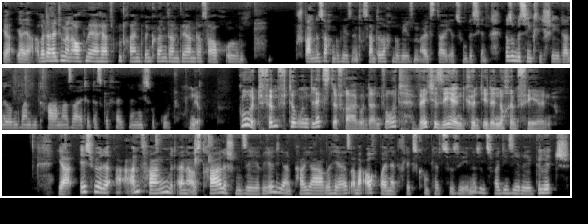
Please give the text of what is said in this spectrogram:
Ja, ja, ja. Aber da hätte man auch mehr Herzblut reinbringen können, dann wären das auch äh, spannende Sachen gewesen, interessante Sachen gewesen, als da jetzt so ein bisschen, war so ein bisschen Klischee dann irgendwann die Dramaseite. Das gefällt mir nicht so gut. Ja. Gut, fünfte und letzte Frage und Antwort. Welche Serien könnt ihr denn noch empfehlen? Ja, ich würde anfangen mit einer australischen Serie, die ein paar Jahre her ist, aber auch bei Netflix komplett zu sehen ist, und zwar die Serie Glitch.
